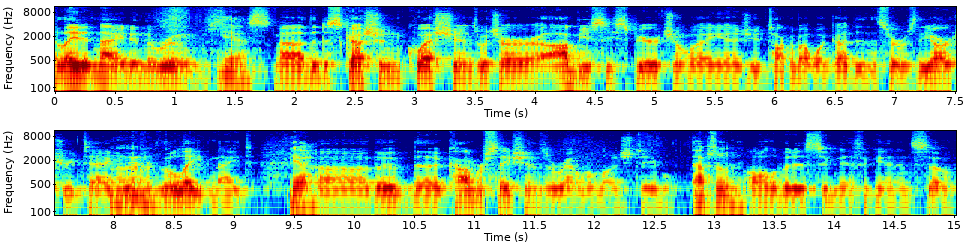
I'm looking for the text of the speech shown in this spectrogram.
late at night in the rooms. Yes. Uh, the discussion questions, which are obviously spiritual, uh, as you talk about what God did in the service, the archery tag, you reference, the late night, Yeah. uh, the the conversations around the lunch table. Absolutely. All of it is significant, and so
